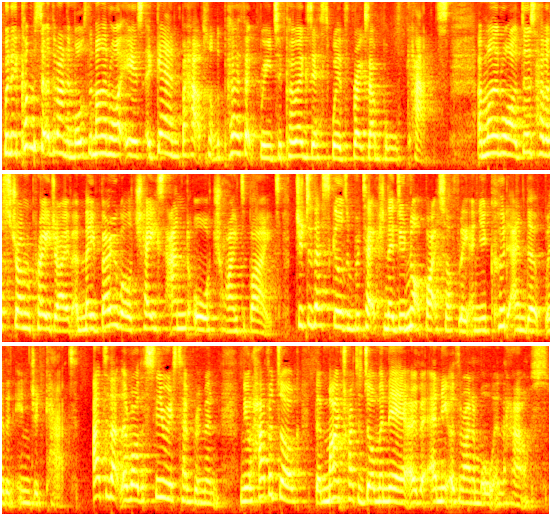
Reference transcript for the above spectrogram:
When it comes to other animals, the Malinois is, again, perhaps not the perfect breed to coexist with, for example, cats. A Malinois does have a strong prey drive and may very well chase and or try to bite. Due to their skills in protection, they do not bite softly and you could end up with an injured cat. Add to that their rather serious temperament, and you'll have a dog that might try to domineer over any other animal in the house.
